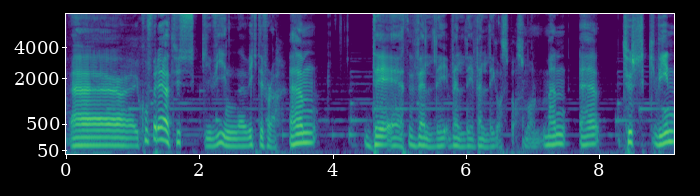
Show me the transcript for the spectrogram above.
Hvorfor er tysk vin viktig for deg? Um, det er et veldig, veldig, veldig godt spørsmål. Men tysk vin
